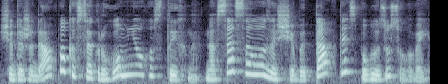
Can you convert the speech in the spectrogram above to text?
що дожидав, поки все кругом нього стихне. На все село защебетав десь поблизу соловей.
